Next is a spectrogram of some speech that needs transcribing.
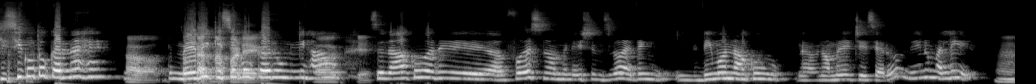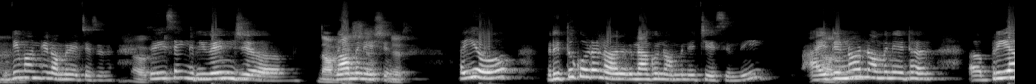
కిసి తో కన్నా హే. మే బీ కిసి కరూంగి హా. సో నాకు అది ఫస్ట్ నామినేషన్స్లో ఐ థింక్ డిమోన్ నాకు నామినేట్ చేశారు. నేను మళ్ళీ డిమోన్కి నామినేట్ చేశాను. సో ఈ సెయింగ్ రివెంజ్ నామినేషన్ అయ్యో రితు కూడా నాకు నామినేట్ చేసింది. I did. Not nominate her Priya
